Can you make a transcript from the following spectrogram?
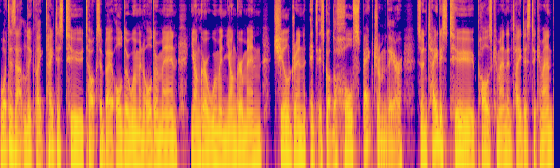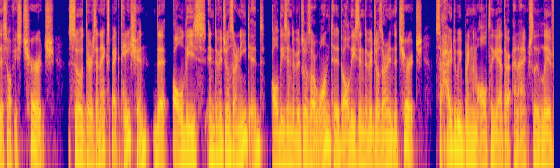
What does that look like? Titus 2 talks about older women, older men, younger women, younger men, children. It, it's got the whole spectrum there. So in Titus 2, Paul is commanding Titus to command this of his church. So there's an expectation that all these individuals are needed, all these individuals are wanted, all these individuals are in the church. So, how do we bring them all together and actually live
